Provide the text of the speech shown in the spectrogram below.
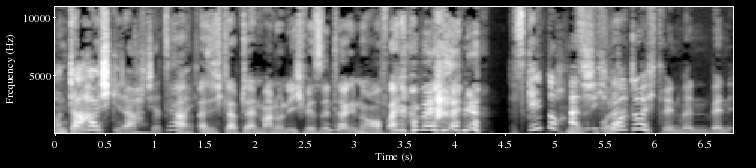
Und da habe ich gedacht, jetzt Ja, reicht's. also ich glaube, dein Mann und ich, wir sind da genau auf einer Wellenlänge. Das geht doch nicht, Also ich oder? würde durchdrehen, wenn, wenn,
